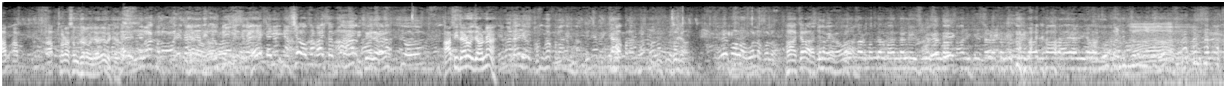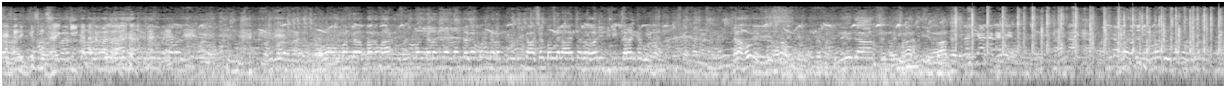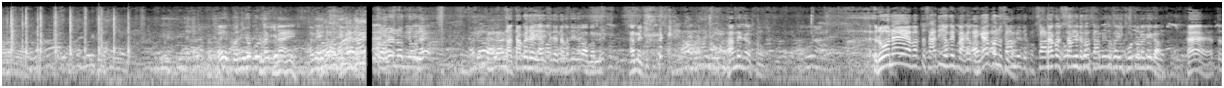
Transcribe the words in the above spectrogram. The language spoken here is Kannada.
आप आप आप थोड़ा सा उधर हो जा रहे बेटा। आप इधर हो जाओ ना। हाँ चला मंगल मंगलम भगवान मंगलम मंगलम गुरु काशम मंगलाय हरि विधि करण के जरा हो लोग यौन हमें हमें रो नहीं अब अब तो शादी हो गई पागल कहेंगे आप कौन सामने देखो ताको सामने देखो सामने देखो ये फोटो लगेगा है तो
